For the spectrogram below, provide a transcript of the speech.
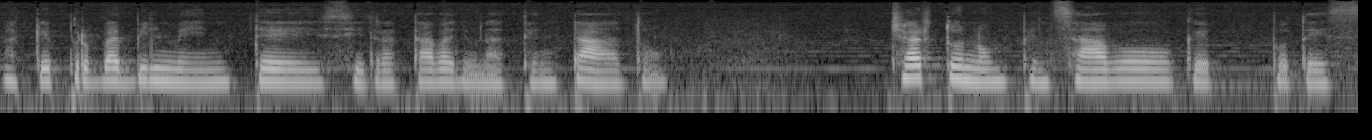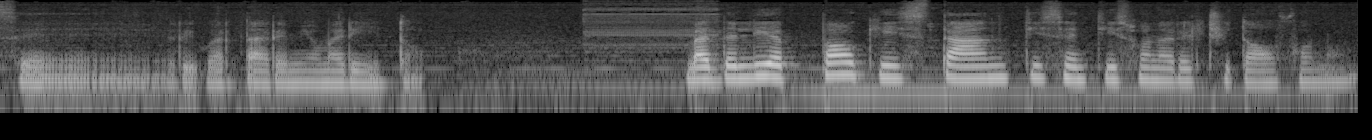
ma che probabilmente si trattava di un attentato. Certo non pensavo che potesse riguardare mio marito ma da lì a pochi istanti sentii suonare il citofono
